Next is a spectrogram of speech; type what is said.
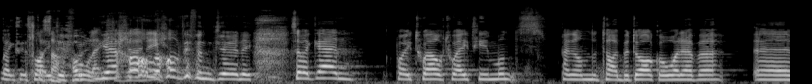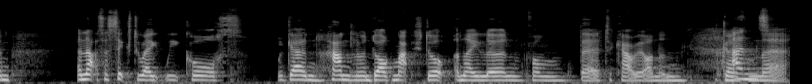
makes it slightly a different. whole yeah, whole, whole different journey. So again, probably twelve to eighteen months, depending on the type of dog or whatever. Um, and that's a six to eight week course. Again, handler and dog matched up, and they learn from there to carry on and go from And there.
